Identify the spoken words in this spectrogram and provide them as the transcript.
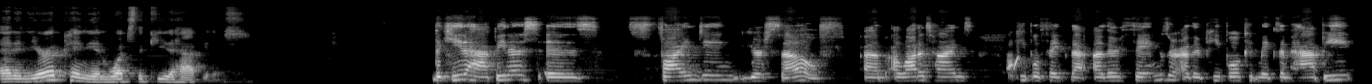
And in your opinion, what's the key to happiness? The key to happiness is finding yourself. Um, a lot of times people think that other things or other people could make them happy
